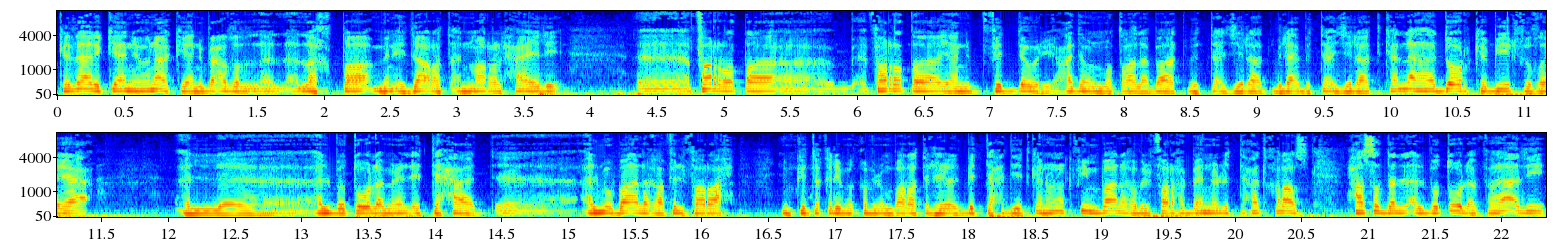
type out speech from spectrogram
كذلك يعني هناك يعني بعض ال- ال- الأخطاء من إدارة أنمار الحايلي. فرط فرط يعني في الدوري عدم المطالبات بالتأجيلات بلعب التاجيلات كان لها دور كبير في ضياع ال- البطولة من الاتحاد المبالغة في الفرح يمكن تقريبا قبل مباراة الهلال بالتحديد. كان هناك في مبالغة بالفرح بأن الاتحاد خلاص حصد البطولة. فهذه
